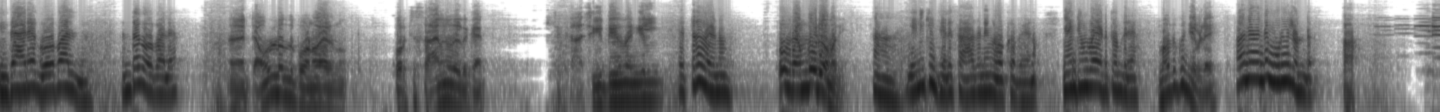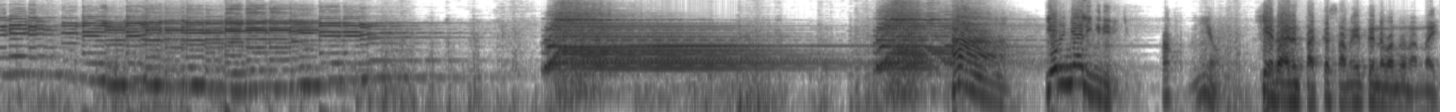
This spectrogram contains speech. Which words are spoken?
ഇതാരാ ഗോപാലനോ? എന്താ ഗോപാല? ടൗണിലൊന്ന് പോണമായിരുന്നു. കുറച്ച് സാധനങ്ങൾ എടുക്കാൻ. കാശ് കിട്ടിയിരുന്നെങ്കിൽ എത്ര വേണം? ഒരു അമ്പത് രൂപ മതി. ആ എനിക്കും ചില സാധനങ്ങളൊക്കെ വേണം. ഞാൻ രൂപ എടുത്തോണ്ടിരാ. മധുക്കുഞ്ഞ് എവിടെ? അവൻ അവന്റെ മുറിയിലുണ്ട്. ആ. ആ, എറിഞ്ഞാൽ ഇങ്ങനെ ഇരിക്കും. നീയോ? ഏതായാലും തക്ക സമയത്ത് തന്നെ വന്ന് നന്നായി.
